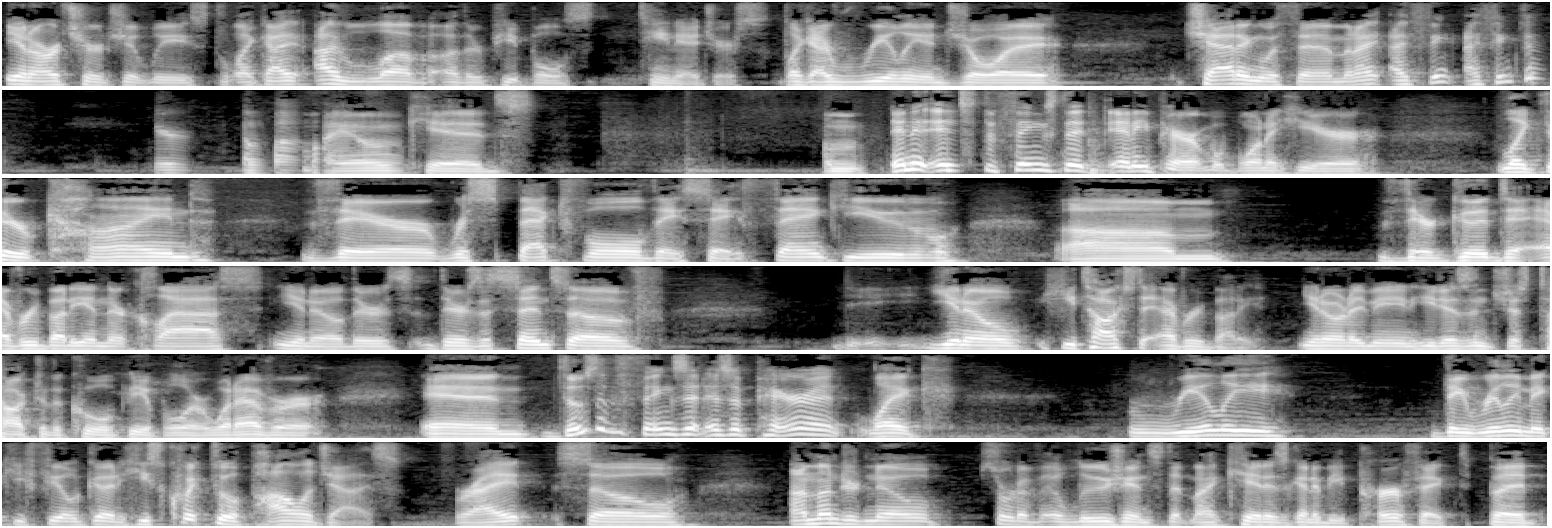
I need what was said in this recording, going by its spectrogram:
in our church at least, like I, I love other people's teenagers. Like I really enjoy chatting with them, and I, I think I think that about my own kids, um, and it, it's the things that any parent would want to hear. Like they're kind, they're respectful, they say thank you, um, they're good to everybody in their class. You know, there's there's a sense of you know, he talks to everybody. You know what I mean? He doesn't just talk to the cool people or whatever. And those are the things that as a parent, like really they really make you feel good. He's quick to apologize, right? So I'm under no sort of illusions that my kid is going to be perfect, but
